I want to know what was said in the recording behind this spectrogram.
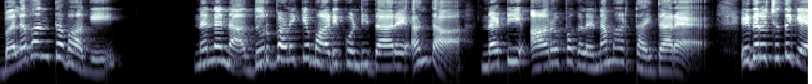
ಬಲವಂತವಾಗಿ ನನ್ನನ್ನು ದುರ್ಬಳಕೆ ಮಾಡಿಕೊಂಡಿದ್ದಾರೆ ಅಂತ ನಟಿ ಆರೋಪಗಳನ್ನು ಮಾಡ್ತಾ ಇದ್ದಾರೆ. ಇದರ ಜೊತೆಗೆ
